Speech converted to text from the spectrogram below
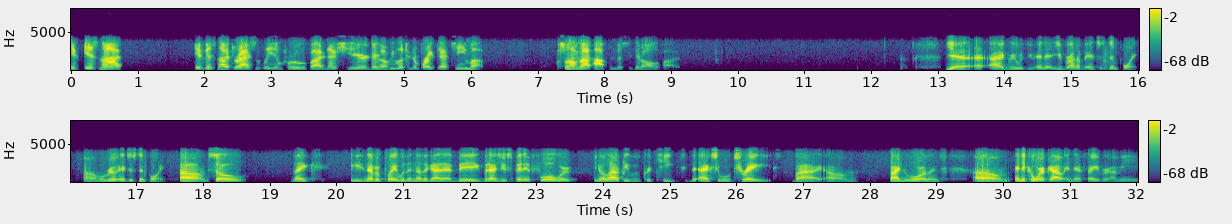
If it's not, if it's not drastically improved by next year, they're going to be looking to break that team up. So I'm not optimistic at all about it. Yeah, I, agree with you, and uh, you brought up an interesting point, um, a real interesting point. Um, so, like, he's never played with another guy that big, but as you spin it forward, you know, a lot of people have critiqued the actual trade by um, by New Orleans, um, and it could work out in their favor. I mean,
